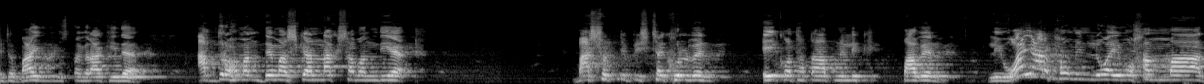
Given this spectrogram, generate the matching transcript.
এটা বাইজিদ বোস্তামের আকিদা। আব্দুর রহমান দেমাসকার নাকশাবান দিয়ে বাষট্টি পৃষ্ঠায় খুলবেন, এই কথাটা আপনি লিখ, পাবেন। লিওয়াই আর ফমিন লিওয়াই মোহাম্মদ।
